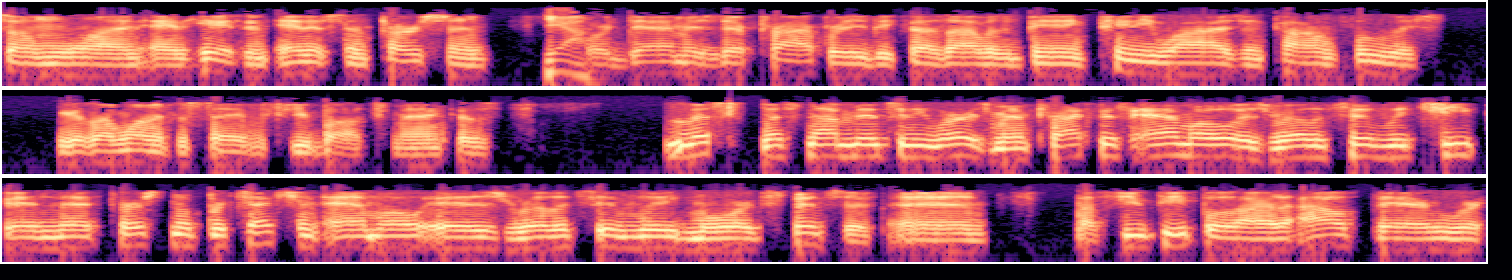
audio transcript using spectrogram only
someone and hit an innocent person yeah. or damaged their property because I was being penny wise and pound foolish because I wanted to save a few bucks, man. Because let's let's not mince any words, man. Practice ammo is relatively cheap, and that personal protection ammo is relatively more expensive. And a few people are out there who are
